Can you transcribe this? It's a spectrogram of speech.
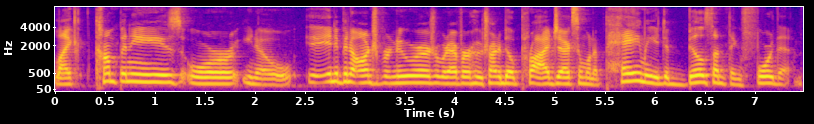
like companies or, you know, independent entrepreneurs or whatever who are trying to build projects and want to pay me to build something for them.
